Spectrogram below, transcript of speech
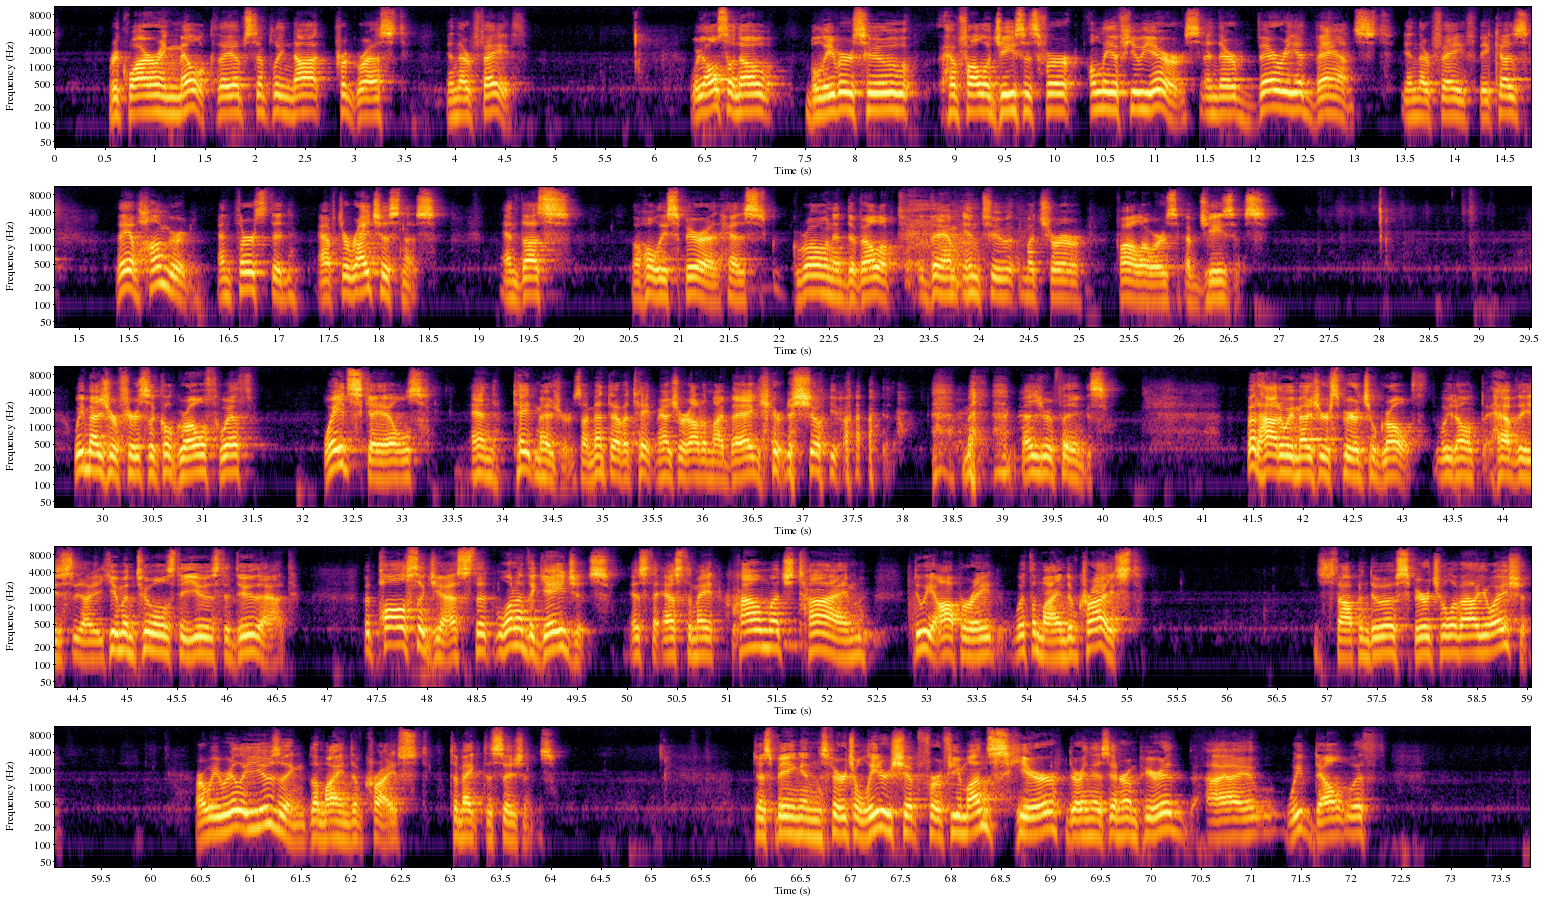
requiring milk. They have simply not progressed in their faith. We also know believers who have followed Jesus for only a few years, and they're very advanced in their faith because they have hungered and thirsted after righteousness, and thus the Holy Spirit has grown and developed them into mature followers of Jesus. We measure physical growth with weight scales and tape measures. I meant to have a tape measure out of my bag here to show you. How measure things. But how do we measure spiritual growth? We don't have these uh, human tools to use to do that. But Paul suggests that one of the gauges is to estimate how much time do we operate with the mind of Christ. Stop and do a spiritual evaluation. Are we really using the mind of Christ to make decisions? Just being in spiritual leadership for a few months here during this interim period, I, we've dealt with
